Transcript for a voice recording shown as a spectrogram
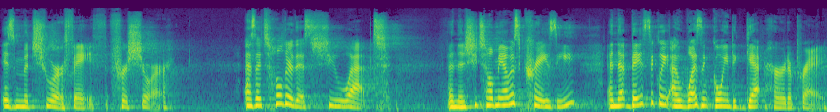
is mature faith for sure. As I told her this, she wept. And then she told me I was crazy and that basically I wasn't going to get her to pray.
